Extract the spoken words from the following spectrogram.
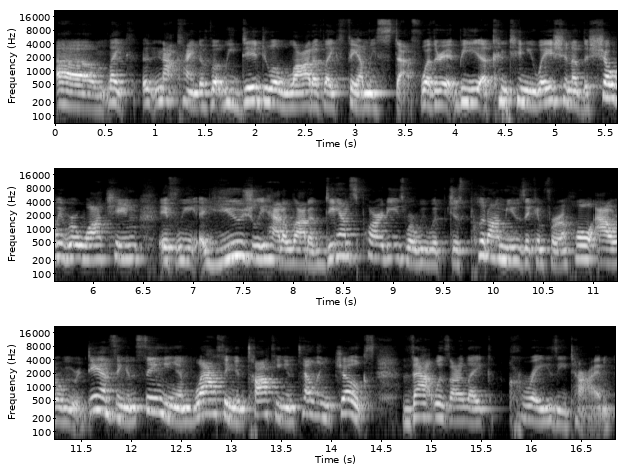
um, like, not kind of, but we did do a lot of like family stuff, whether it be a continuation of the show we were watching. If we usually had a lot of dance parties where we would just put on music and for a whole hour we were dancing and singing and laughing and talking and telling jokes, that was our like crazy time.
